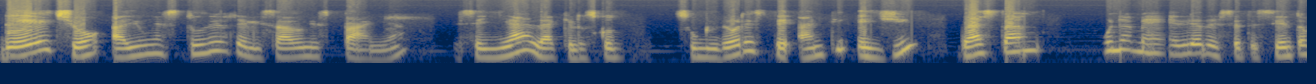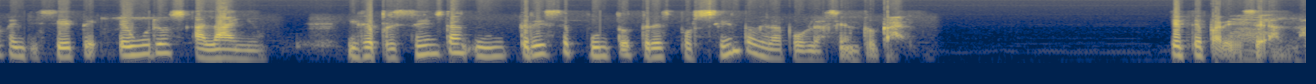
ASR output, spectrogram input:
De hecho, hay un estudio realizado en España que señala que los consumidores de anti-aging gastan una media de 727 euros al año y representan un 13.3% de la población total. ¿Qué te parece, Alma?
